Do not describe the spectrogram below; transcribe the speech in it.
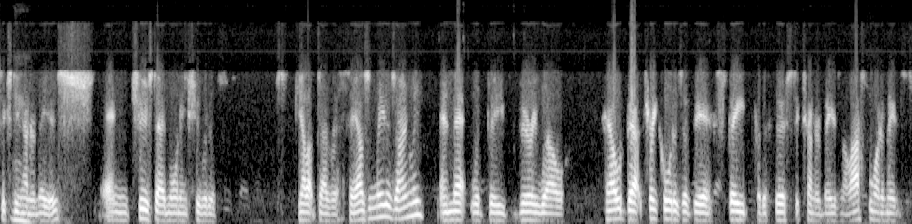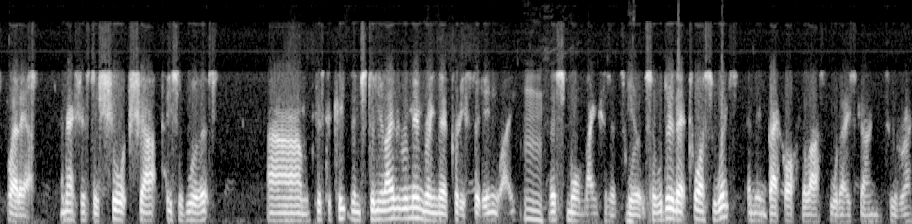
1,600 mm. metres, and Tuesday morning she would have galloped over a 1,000 metres only, and that would be very well held about three quarters of their speed for the first 600 metres, and the last 400 metres is flat out. And that's just a short, sharp piece of work um, just to keep them stimulated, remembering they're pretty fit anyway. Mm. That's more maintenance yeah. work. So we'll do that twice a week and then back off the last four days going into the race.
